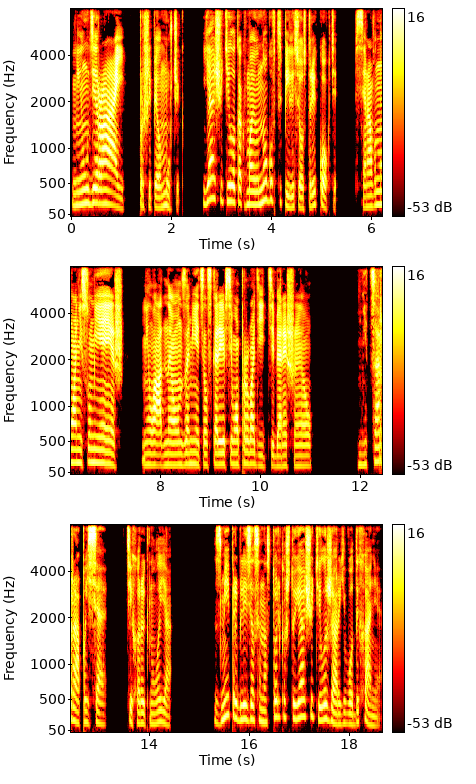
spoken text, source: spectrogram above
«Не удирай!» – прошипел Мурчик. Я ощутила, как в мою ногу вцепились острые когти. Все равно не сумеешь. Неладное он заметил, скорее всего, проводить тебя решил. «Не царапайся!» — тихо рыкнула я. Змей приблизился настолько, что я ощутила жар его дыхания.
